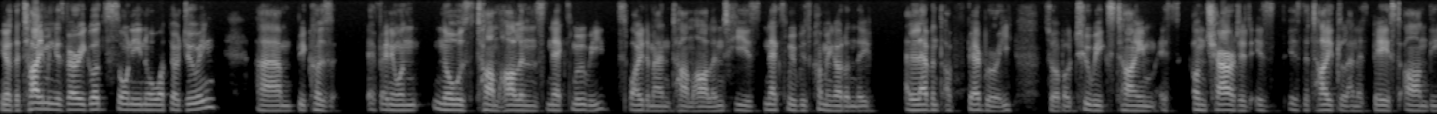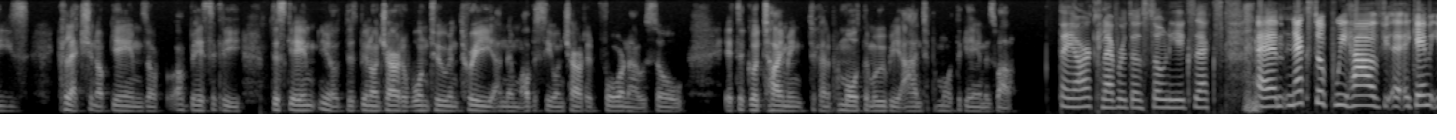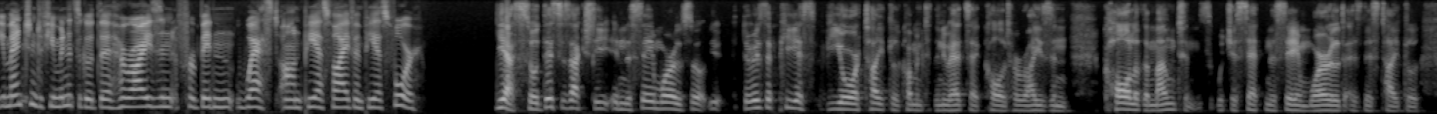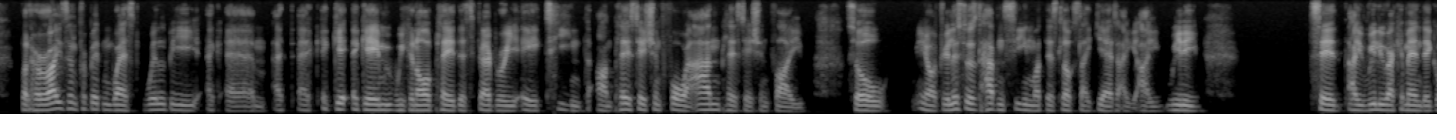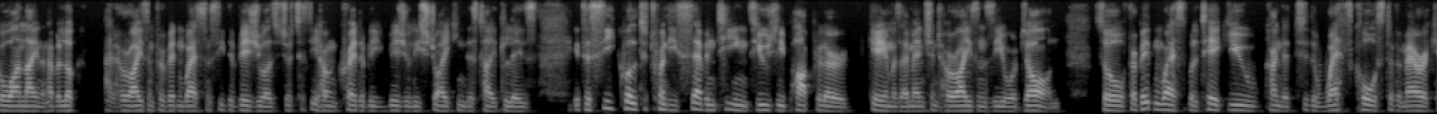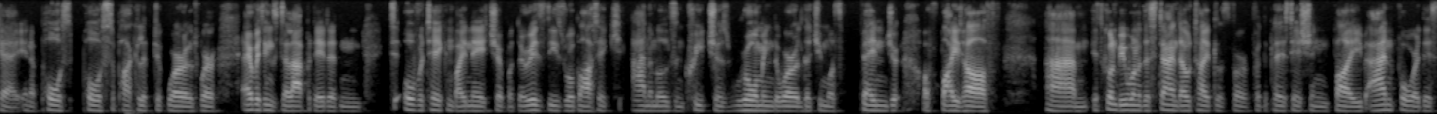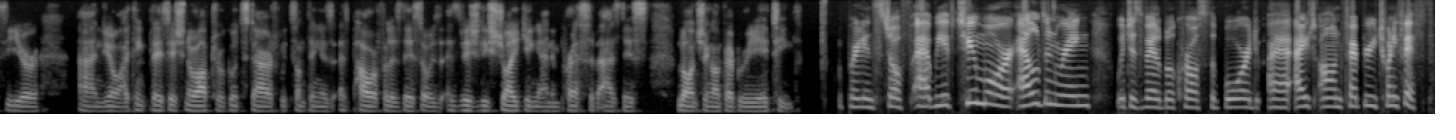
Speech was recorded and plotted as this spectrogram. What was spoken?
you know the timing is very good. Sony know what they're doing um, because if anyone knows Tom Holland's next movie, Spider-Man Tom Holland, his next movie is coming out on the 11th of February, so about two weeks' time. It's Uncharted is is the title, and it's based on these collection of games, or, or basically this game. You know, there's been Uncharted one, two, and three, and then obviously Uncharted four now. So it's a good timing to kind of promote the movie and to promote the game as well. They are clever, those Sony execs. um, next up, we have a game that you mentioned a few minutes ago the Horizon Forbidden West on PS5 and PS4. Yes, so this is actually in the same world. So there is a PSVR title coming to the new headset called Horizon Call of the Mountains, which is set in the same world as this title. But Horizon Forbidden West will be a, um, a, a, a, game we can all play this February 18th on PlayStation 4 and PlayStation 5. So, you know, if your listeners haven't seen what this looks like yet, I, I really say I really recommend they go online and have a look at Horizon Forbidden West and see the visuals just to see how incredibly visually striking this title is. It's a sequel to 2017's hugely popular game, as I mentioned, Horizon Zero Dawn. So Forbidden West will take you kind of to the west coast of America in a post post apocalyptic world where everything's dilapidated and t- overtaken by nature, but there is these robotic animals and creatures roaming the world that you must fend or fight off. Um, it's going to be one of the standout titles for, for the PlayStation 5 and 4 this year. And you know, I think PlayStation are off to a good start with something as, as powerful as this, or as, as visually striking and impressive as this, launching on February 18th. Brilliant stuff. Uh, we have two more Elden Ring, which is available across the board, uh, out on February 25th.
